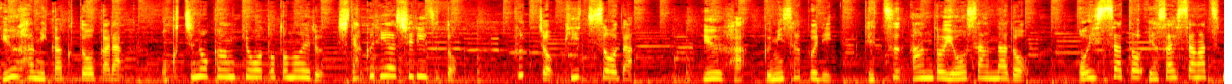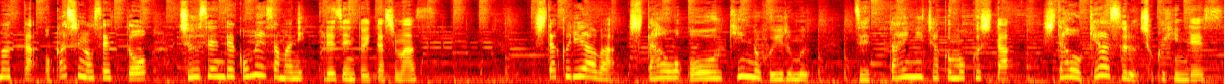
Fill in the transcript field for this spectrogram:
ユーハ味覚糖からお口の環境を整える舌クリアシリーズとプッチョピーチソーダユーハグミサプリ鉄葉酸など美味しさと優しさが詰まったお菓子のセットを抽選で5名様にプレゼントいたします。舌クリアは舌を覆う菌のフィルム絶対に着目した舌をケアする食品です。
